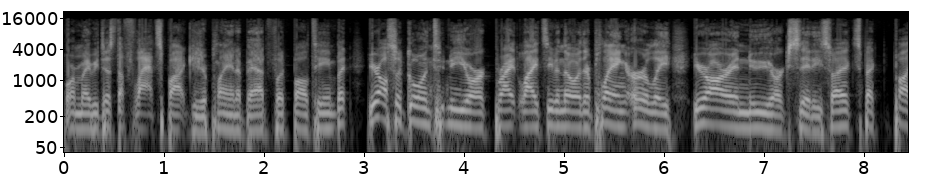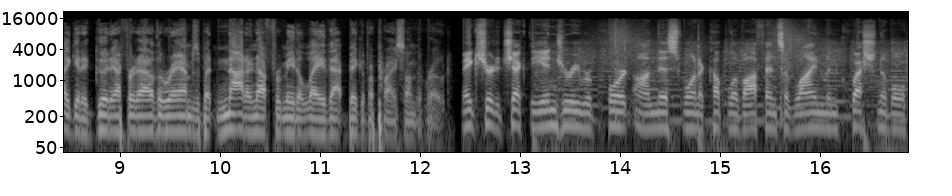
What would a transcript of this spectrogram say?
or maybe just a flat spot because you're playing a bad football team. But you're also going to New York, bright lights. Even though they're playing early, you are in New York City. So I expect probably get a good effort out of the Rams, but not enough for me to lay that big of a price on the road. Make sure to check the injury report on this one. A couple of offensive linemen questionable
